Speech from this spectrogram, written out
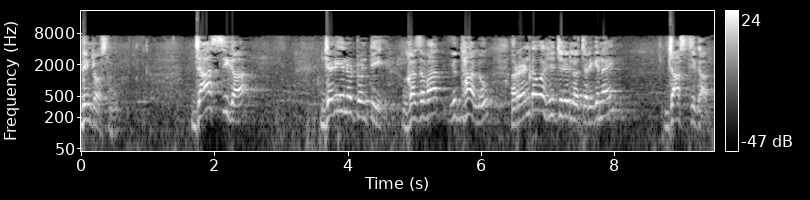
దీంట్లో వస్తుంది. జాస్తిగా జరిగినటువంటి గజవాత్ యుద్ధాలు రెండవ హిజరీలో జరిగినాయి. జాస్తిగా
